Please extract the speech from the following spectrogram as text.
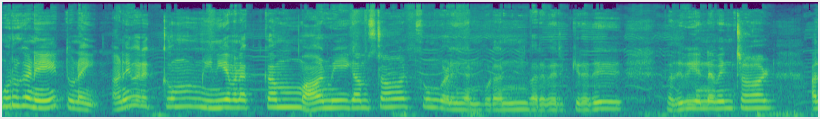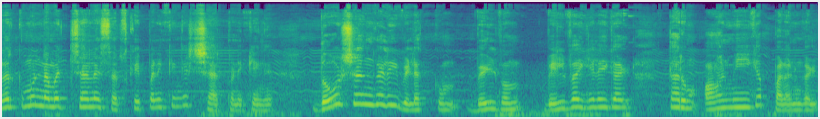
முருகனே துணை. அனைவருக்கும் இனிய வணக்கம். ஆன்மீகம் ஸ்டார்ட். உங்களை அன்புடன் வரவேற்கிறது. பதிவு என்னவென்றால் அதற்கு முன் நம்ம சேனலை சப்ஸ்கிரைப் பண்ணிக்கோங்க ஷேர் பண்ணிக்கோங்க. தோஷங்களை விளக்கும் வில்வம் வில்வ இலைகள் தரும் ஆன்மீக பலன்கள்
